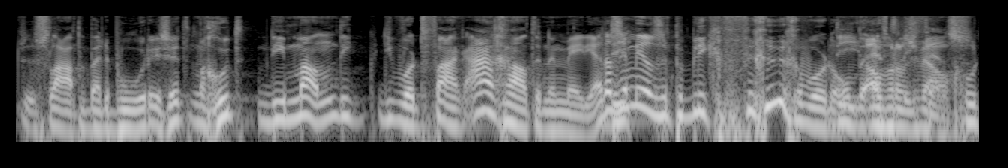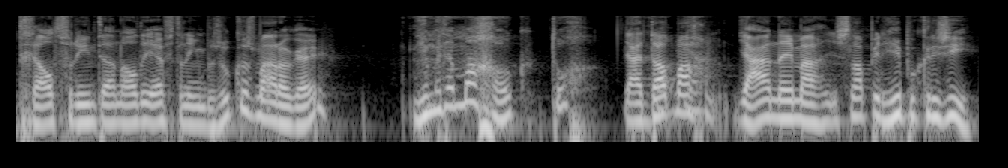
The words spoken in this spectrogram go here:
slapen bij de boeren is het. Maar goed, die man die, die wordt vaak aangehaald in de media. Dat is Die- inmiddels een publiek figuur geworden Die onder overigens wel goed geld verdient aan al die Efteling-bezoekers, maar oké. Ja, maar dat mag ook, toch? Ja, dat mag... Ja. nee, maar snap je de hypocrisie?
